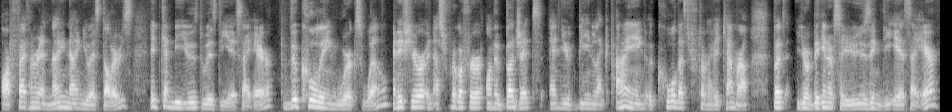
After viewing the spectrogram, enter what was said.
or 599 US dollars. It can be used with the ASI Air. The cooling works well. And if you're an astrophotographer on a budget and you've been like eyeing a cool astrophotography camera, but you're a beginner so you're using the ASI Air,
